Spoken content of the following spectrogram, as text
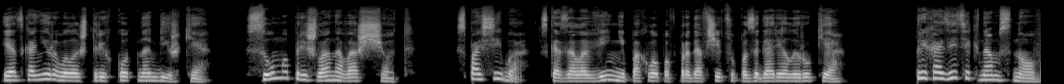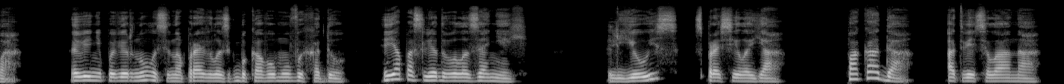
и отсканировала штрих-код на бирке. «Сумма пришла на ваш счет». «Спасибо», — сказала Винни, похлопав продавщицу по загорелой руке. «Приходите к нам снова». Винни повернулась и направилась к боковому выходу. Я последовала за ней. «Льюис?» — спросила я. «Пока да», — ответила она.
